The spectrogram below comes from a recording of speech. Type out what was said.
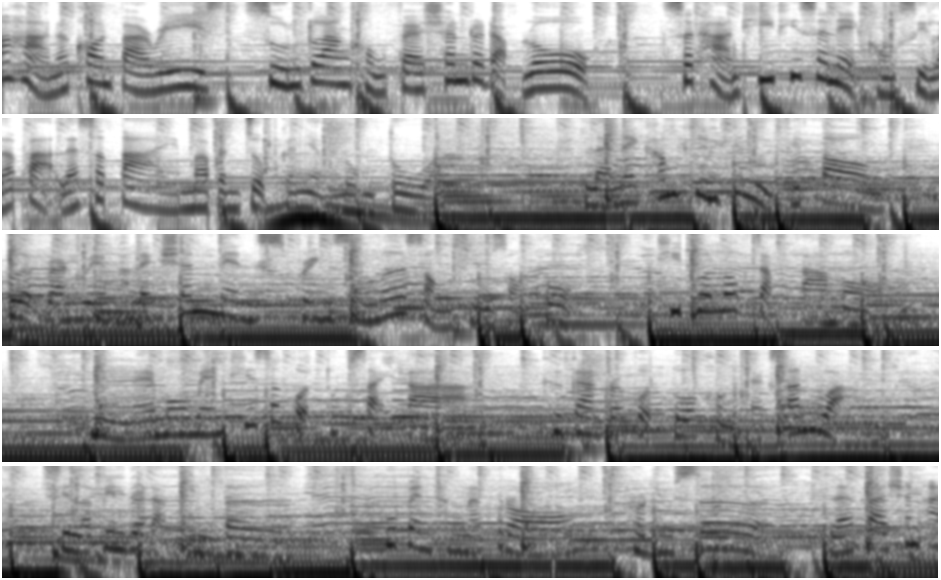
มหานครปารีส ศูนย์กลางของแฟชั่นระดับโลก สถานที่ที่เสน่ห์ของศิลปะและสไตล์มาบรรจบกันอย่างลงตัว และในค่ำคืนที่หลุยส์ฟิตตอง เปิดรันเวย์ Collection Men's Spring Summer 2026 ที่ทั่วโลกจับตามองหนึ่งในโมเมนต์ที่สะกดทุกสายตา คือการปรากฏตัวของแจ็คสันหวัง ศิลปินระดับอินเตอร์ ผู้เป็นทั้งนักร้อง โปรดิวเซอร์ และแฟชั่นไอ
